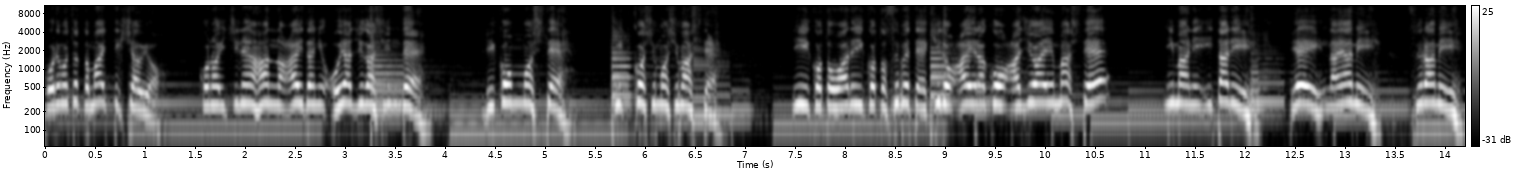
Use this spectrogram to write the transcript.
俺もちょっと参ってきちゃうよ。この1年半の間に親父が死んで離婚もして引っ越しもしましていいこと悪いことすべて喜怒哀楽を味わいまして今に至りイエイ悩みつらみ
